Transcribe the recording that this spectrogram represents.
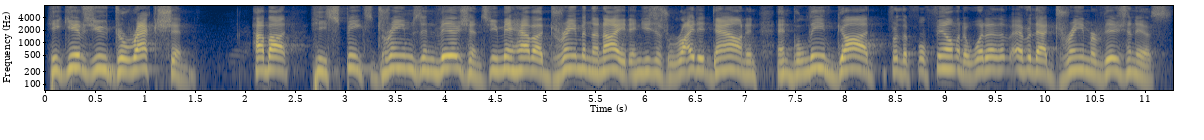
He gives you direction. How about he speaks dreams and visions? You may have a dream in the night and you just write it down and, and believe God for the fulfillment of whatever that dream or vision is.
